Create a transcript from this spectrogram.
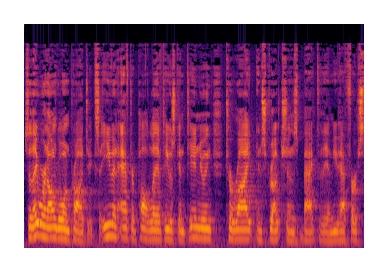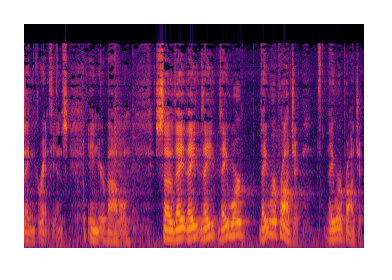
So they were an ongoing project. So even after Paul left, he was continuing to write instructions back to them. You have 1st, 2nd Corinthians in your Bible. So they, they, they, they, were, they were a project. They were a project.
